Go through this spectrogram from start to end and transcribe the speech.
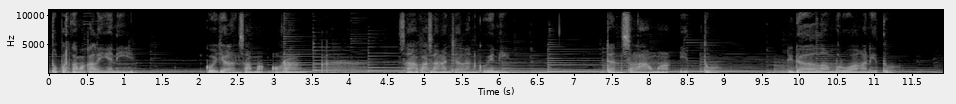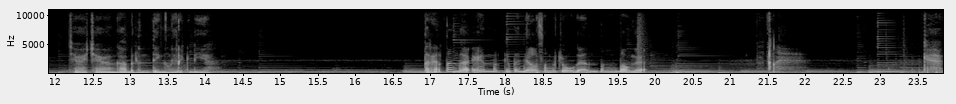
Untuk pertama kalinya nih, gue jalan sama orang, sama pasangan jalan gue nih. Dan selama itu, di dalam ruangan itu, cewek-cewek gak berhenti ngelirik dia. Ternyata gak enak kita jalan sama cowok ganteng, tau gak? Kayak,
